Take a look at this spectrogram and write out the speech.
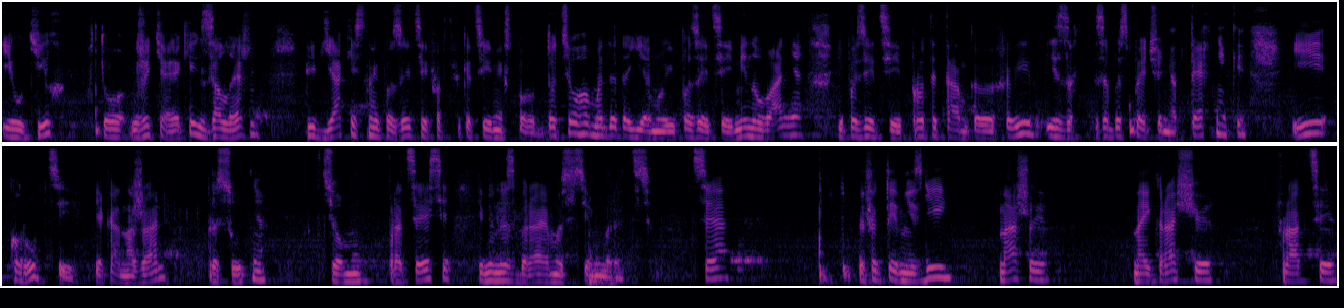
і у тих, хто життя яких залежить від якісної позиції фортифікаційних споруд. До цього ми додаємо і позиції мінування, і позиції протитанкових ровів, і забезпечення техніки і корупції, яка на жаль присутня в цьому процесі, і ми не збираємося з цим миритися. Це ефективність дій нашої найкращої фракції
